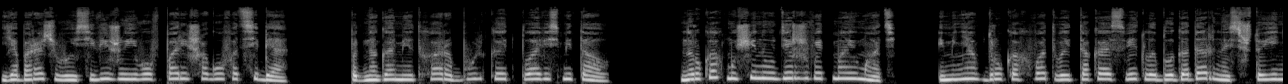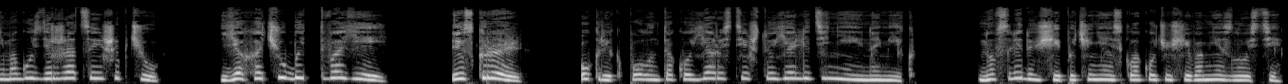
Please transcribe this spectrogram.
Я оборачиваюсь и вижу его в паре шагов от себя. Под ногами Эдхара булькает плавясь металл. На руках мужчина удерживает мою мать, и меня вдруг охватывает такая светлая благодарность, что я не могу сдержаться и шепчу. «Я хочу быть твоей!» «Искрель!» Окрик полон такой ярости, что я леденею на миг. Но в следующий, подчиняясь клокочущей во мне злости,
